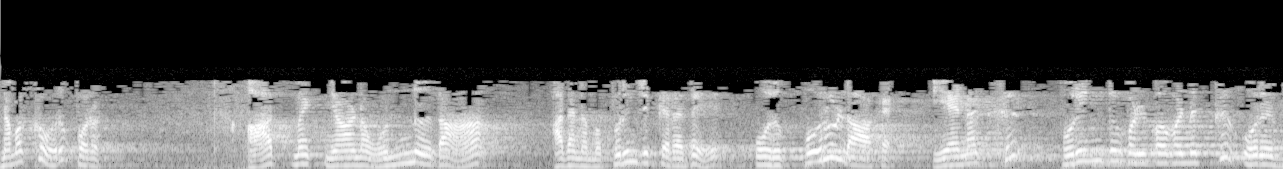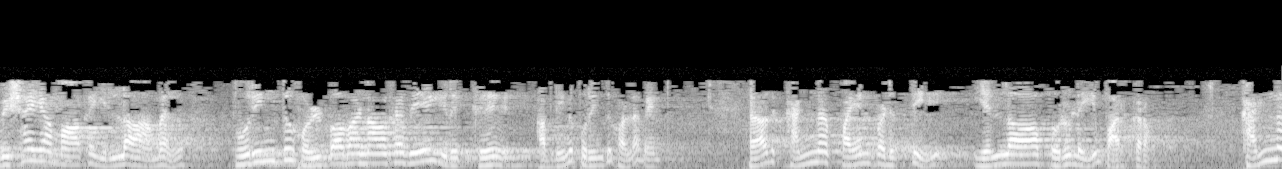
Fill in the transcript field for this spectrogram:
நமக்கு ஒரு பொருள். ஆத்ம ஞானம் ஒன்று தான் அதை நம்ம புரிஞ்சுக்கிறது ஒரு பொருளாக. எனக்கு புரிந்து கொள்பவனுக்கு ஒரு விஷயமாக இல்லாமல் புரிந்து கொள்பவனாகவே இருக்கு அப்படின்னு புரிந்து கொள்ள வேண்டும். அதாவது கண்ணை பயன்படுத்தி எல்லா பொருளையும் பார்க்கிறோம். கண்ணை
